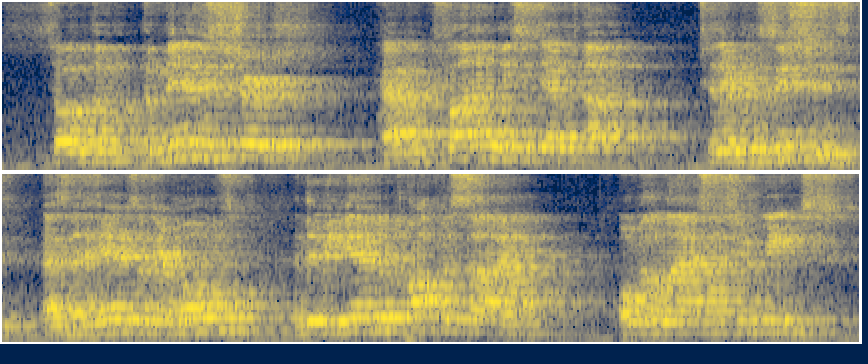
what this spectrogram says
So the, the men of this church have finally stepped up to their positions as the heads of their homes, and they began to prophesy over the last two weeks.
